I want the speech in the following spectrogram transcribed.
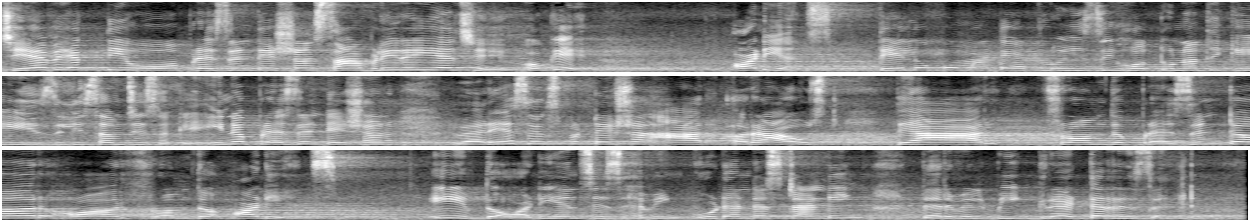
જે વ્યક્તિઓ પ્રેઝન્ટેશન સાંભળી રહ્યા છે, ઓકે, ઓડિયન્સ, તે લોકો માટે આટલું ઇઝી હોતું નથી કે ઇઝીલી સમજી શકે. In a presentation, various expectation are aroused they are from the presenter or from the audience. If the audience is having good understanding there will be greater result.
